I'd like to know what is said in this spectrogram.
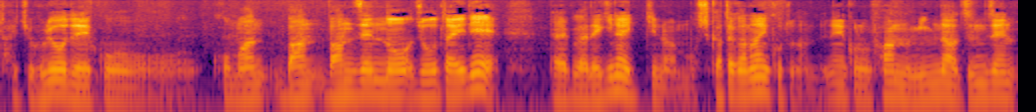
体調不良で、こう、こう、万、万全の状態でライブができないっていうのはもう仕方がないことなんでね、このファンのみんなは全然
